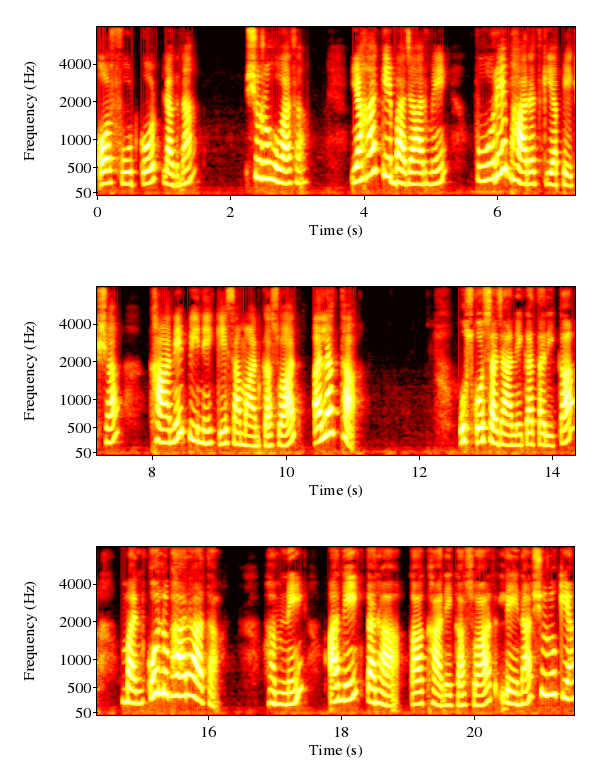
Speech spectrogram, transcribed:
और फ़ूड कोर्ट लगना शुरू हुआ था। यहाँ के बाज़ार में पूरे भारत की अपेक्षा खाने पीने के सामान का स्वाद अलग था। उसको सजाने का तरीका मन को लुभा रहा था। हमने अनेक तरह का खाने का स्वाद लेना शुरू किया।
